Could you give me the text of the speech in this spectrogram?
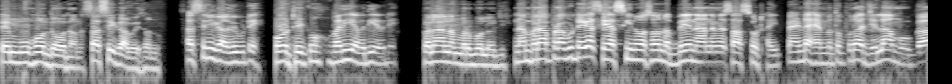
ਤੇ ਮੂੰਹੋਂ ਦੋ ਦੰਦ। ਸ਼੍ਰੀ ਅਕਾਲ ਬਈ ਤੁਹਾਨੂੰ। ਸਤਿ ਸ੍ਰੀ ਅਕਾਲ ਜੀ ਬੁੱਟੇ। ਹੋਰ ਠੀਕ ਹੋ? ਵਧੀਆ ਵਧੀਆ ਵੀਰੇ। ਪਹਿਲਾ ਨੰਬਰ ਬੋਲੋ ਜੀ। ਨੰਬਰ ਆਪਣਾ ਬੁੱਟੇ ਹੈਗਾ 8699099728 ਪਿੰਡ ਹਿੰਮਤਪੁਰਾ ਜ਼ਿਲ੍ਹਾ ਮੋਗਾ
